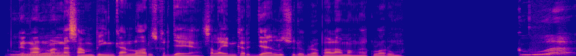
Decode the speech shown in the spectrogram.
dengan Gua- mengesampingkan lo harus kerja ya? Selain kerja lo sudah berapa lama nggak keluar rumah? Gua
